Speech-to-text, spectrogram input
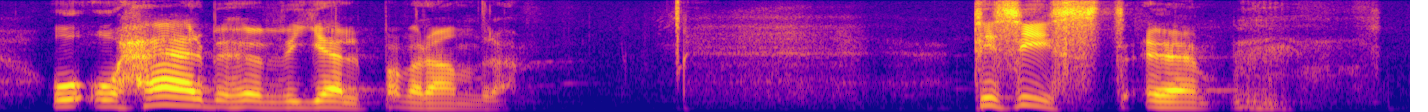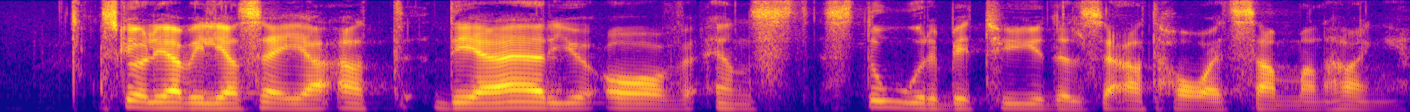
Och, och här behöver vi hjälpa varandra. Till sist eh, skulle jag vilja säga att det är ju av en stor betydelse att ha ett sammanhang,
